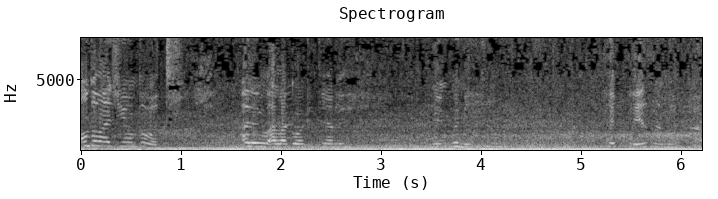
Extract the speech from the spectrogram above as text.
Um do ladinho um do outro. Olha a lagoa que tem ali. Bem bonito. Represa, né?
